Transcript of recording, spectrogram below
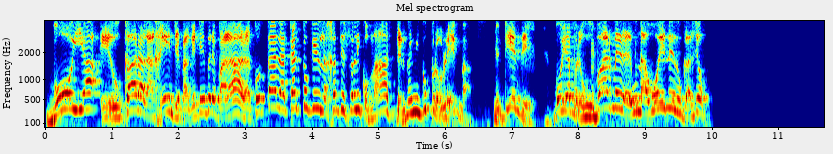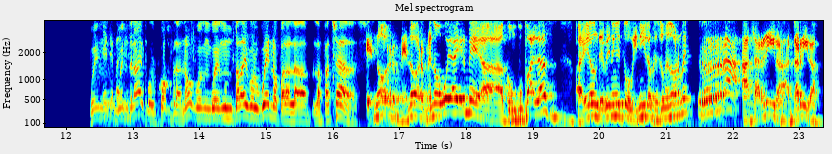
voy a educar a la gente para que esté preparada. Total, acá al toque la gente sale con máster, no hay ningún problema. ¿Me entiendes? Voy a preocuparme de una buena educación. Buen, buen drywall compra, ¿no? Buen, buen, un drywall bueno para las fachadas. Enorme, enorme. No, voy a irme a Compupalas, ahí donde vienen estos vinilos que son enormes. ¡Ra! Hasta arriba, hasta arriba.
